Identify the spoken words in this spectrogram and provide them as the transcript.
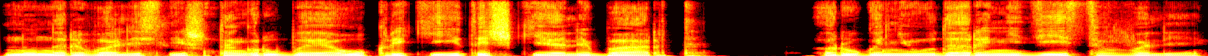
но нарывались лишь на грубые окрики и тычки алибард. Ругань и удары не действовали,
